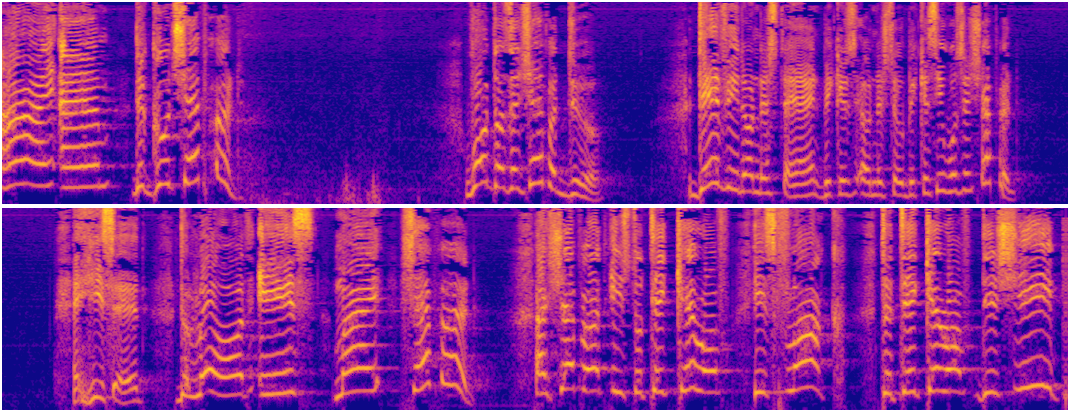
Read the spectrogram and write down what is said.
I am the good shepherd. What does a shepherd do? David understand because understood because he was a shepherd. And he said, the Lord is my shepherd. A shepherd is to take care of his flock, to take care of the sheep,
